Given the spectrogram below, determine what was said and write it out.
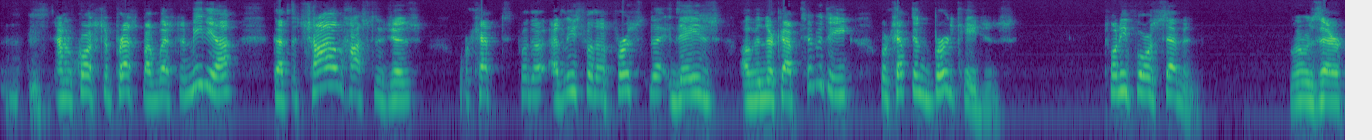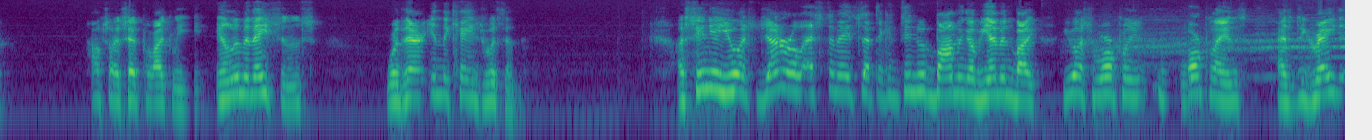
and of course suppressed by Western media, that the child hostages were kept for the at least for the first days of in their captivity were kept in bird cages, 24/7. In other words, their how should I say it politely, eliminations were there in the cage with them. A senior U.S. general estimates that the continued bombing of Yemen by U.S. warplane, warplanes has degraded,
